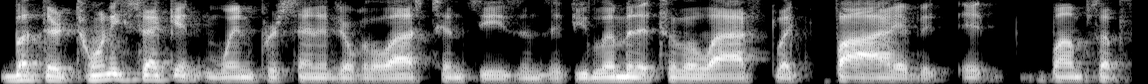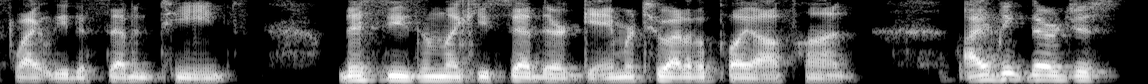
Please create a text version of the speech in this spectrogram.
but their 22nd win percentage over the last 10 seasons, if you limit it to the last like five, it, it bumps up slightly to 17th. This season, like you said, they're a game or two out of the playoff hunt. I think they're just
